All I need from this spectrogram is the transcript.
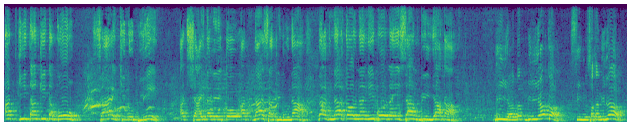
At kitang-kita ko, siya'y kinubli. At siya'y naririto at nasa tribuna. Nagnakaw ng ibon na isang bilyaka. Diyat at bilyaka. Sino sa kanila?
